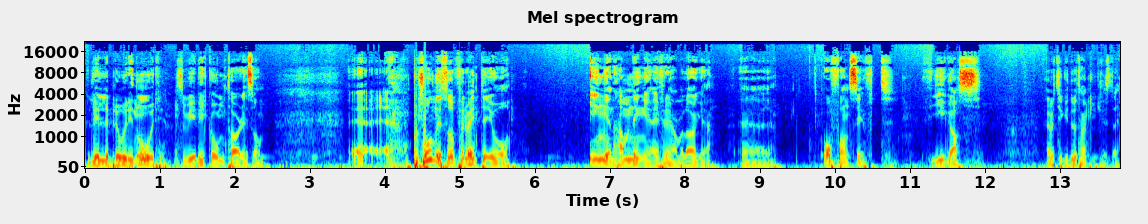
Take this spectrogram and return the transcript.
Lillebror i nord, som vi liker å omtale som. Eh, personlig så forventer jeg jo ingen hemninger fra hjemmelaget. Eh, offensivt, gi gass. Jeg vet ikke hva du tenker, Christer.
